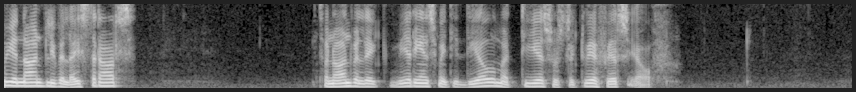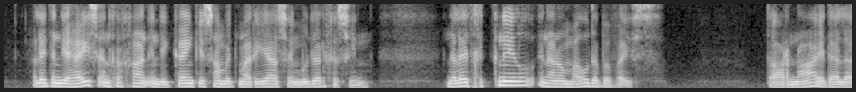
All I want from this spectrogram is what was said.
Goeienaand liewe luisteraars. Vanaand wil ek weer eens met u deel Matteus hoofstuk 2 vers 11. Hulle het in die huis ingegaan en die kindjie saam met Maria sy moeder gesien en hulle het gekniel en aan hom hulde bewys. Daarna het hulle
